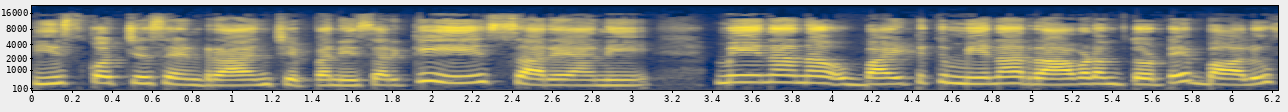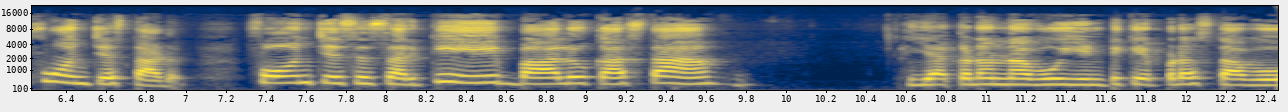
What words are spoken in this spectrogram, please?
తీసుకొచ్చేసేయండి రా అని చెప్పనేసరికి సరే అని. మీనా బయటకు బయటికి మీనా రావడంతో బాలు ఫోన్ చేస్తాడు. ఫోన్ చేసేసరికి బాలు కాస్త ఎక్కడున్నావు? ఇంటికి ఎప్పుడొస్తావు?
